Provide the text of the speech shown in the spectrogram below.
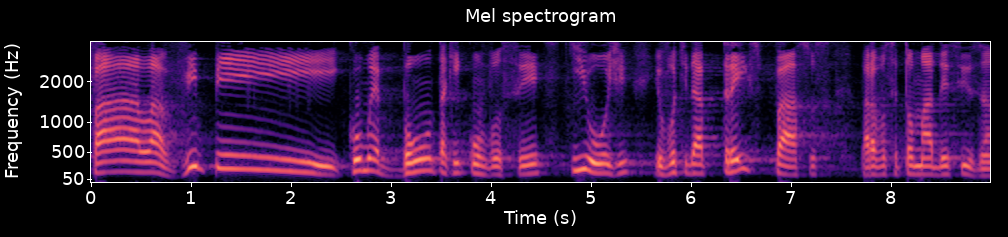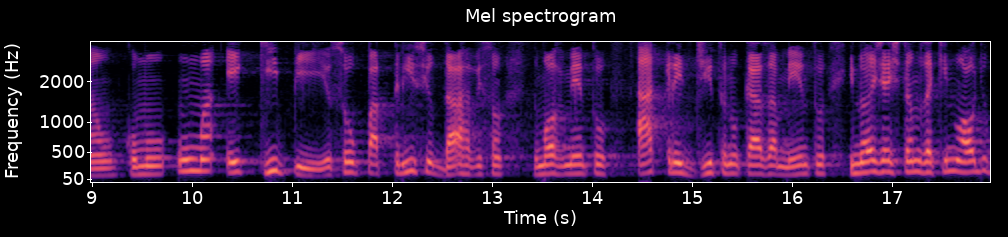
Fala VIP! Como é bom estar aqui com você e hoje eu vou te dar três passos para você tomar decisão como uma equipe. Eu sou o Patrício Darvison, do movimento Acredito no Casamento, e nós já estamos aqui no áudio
